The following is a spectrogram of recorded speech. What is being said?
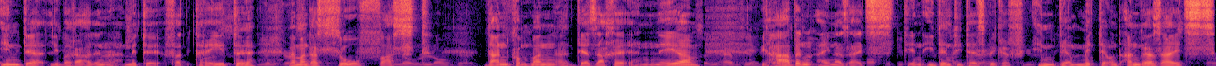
in der liberalen Mitte vertrete. Wenn man das so fasst, dann kommt man äh, der Sache näher. Wir haben einerseits den Identitätsbegriff in der Mitte und andererseits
